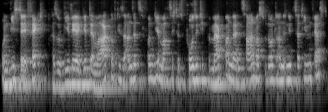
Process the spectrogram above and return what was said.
Und wie ist der Effekt? Also wie reagiert der Markt auf diese Ansätze von dir? Macht sich das positiv bemerkbar in deinen Zahlen, was du dort an Initiativen fährst?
